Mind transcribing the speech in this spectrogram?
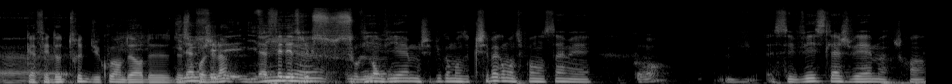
euh, qui a fait d'autres trucs du coup en dehors de, de ce a projet là fait des- Il a V, fait des trucs sous le nom. VVM, je sais plus comment, je sais pas comment tu prononces ça, mais Comment? V- c'est V slash VM, je crois.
